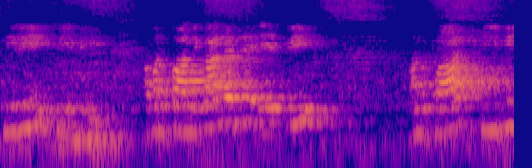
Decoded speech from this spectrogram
थ्री पी बी अब अनुपात निकाल लेते ए पी अनुपात पी बी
